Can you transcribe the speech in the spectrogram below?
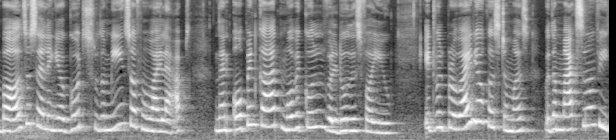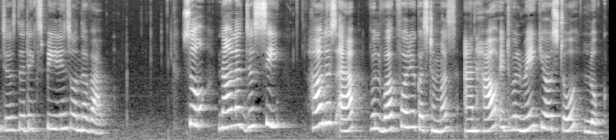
by also selling your goods through the means of mobile apps, then OpenCart Mobikul will do this for you. It will provide your customers with the maximum features that experience on the web. So now let's just see how this app will work for your customers and how it will make your store look.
